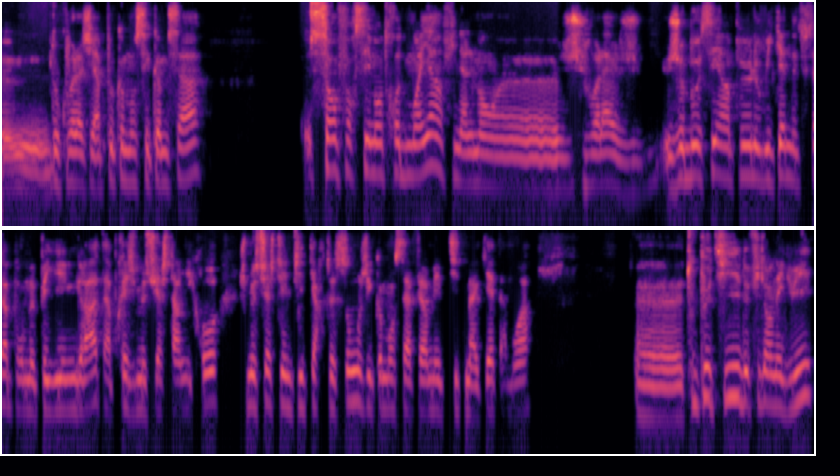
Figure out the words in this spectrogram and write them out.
euh, donc voilà, j'ai un peu commencé comme ça. Sans forcément trop de moyens finalement. Euh, je, voilà, je, je bossais un peu le week-end et tout ça pour me payer une gratte. Après, je me suis acheté un micro, je me suis acheté une petite carte son, j'ai commencé à faire mes petites maquettes à moi, euh, tout petit, de fil en aiguille.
